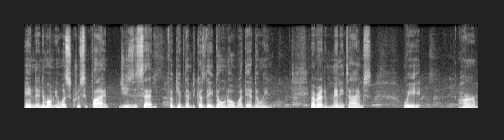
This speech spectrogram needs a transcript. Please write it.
And in the moment he was crucified, Jesus said, Forgive them because they don't know what they're doing. My brethren, many times we harm,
